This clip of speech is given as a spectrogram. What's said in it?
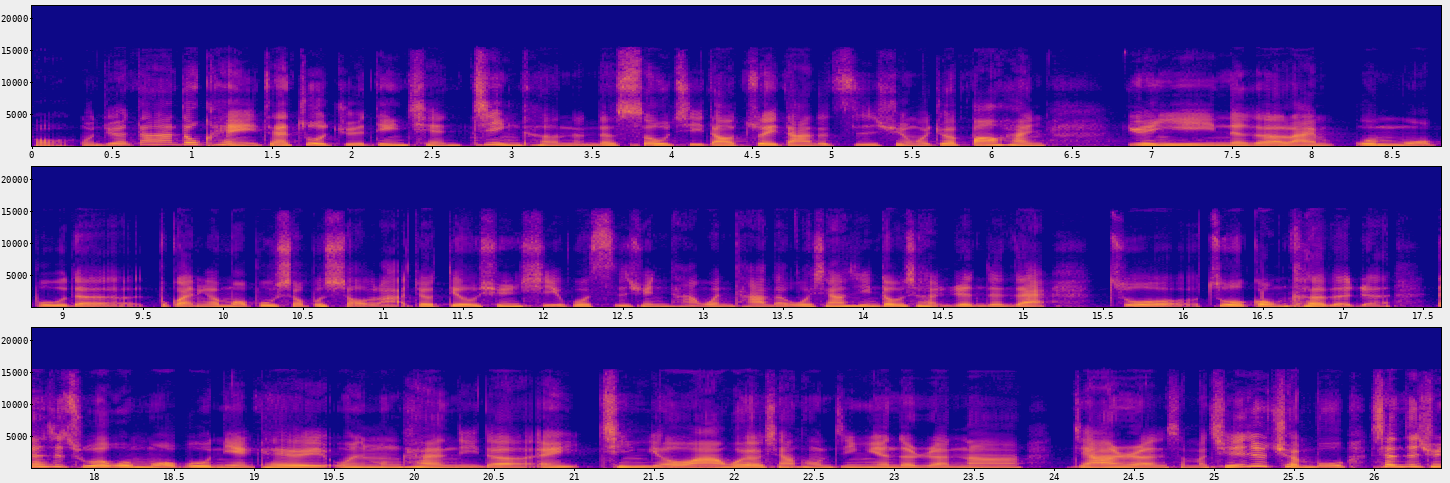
哦，我觉得大家都可以在做决定前尽可能的收集到最大的资讯，我觉得包含。愿意那个来问某部的，不管你跟某部熟不熟啦，就丢讯息或私讯他问他的，我相信都是很认真在做做功课的人。但是除了问抹布，你也可以问问看你的诶亲友啊，或有相同经验的人呐、啊。家人什么，其实就全部，甚至去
